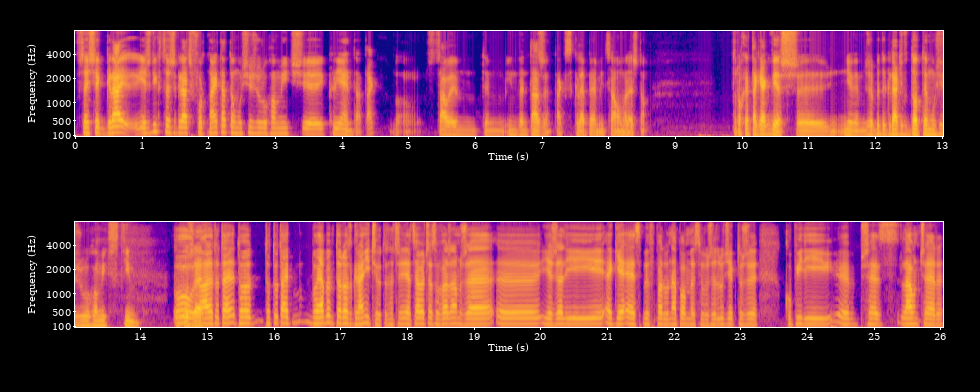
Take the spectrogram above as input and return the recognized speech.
W sensie, gra, jeżeli chcesz grać w Fortnite'a, to musisz uruchomić e, klienta, tak? No, z całym tym inwentarzem, tak? Sklepem i całą resztą. Trochę tak jak wiesz, e, nie wiem, żeby grać w Dotę musisz uruchomić Steam. Tylko, U, że... no ale tutaj, to, to tutaj, bo ja bym to rozgraniczył, to znaczy ja cały czas uważam, że y, jeżeli EGS by wpadł na pomysł, że ludzie, którzy kupili y, przez launcher y,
